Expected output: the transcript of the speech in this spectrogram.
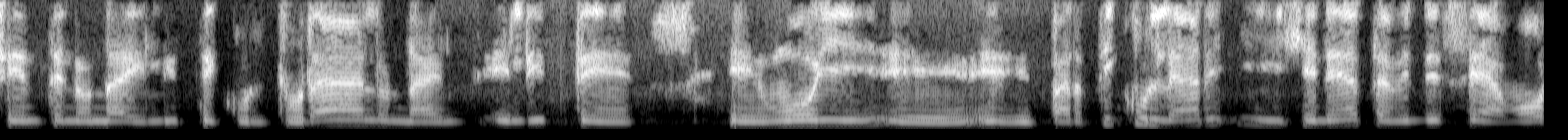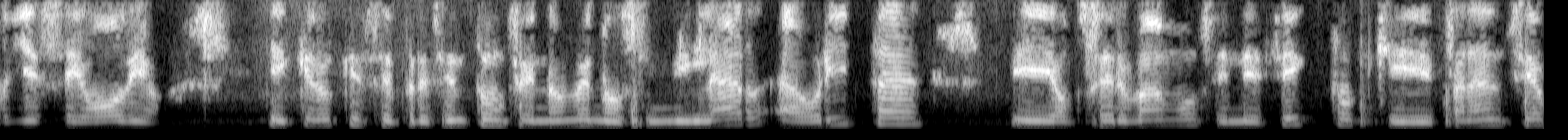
sienten una élite cultural, una élite eh, muy eh, particular y genera también ese amor y ese odio y creo que se presenta un fenómeno similar. Ahorita eh, observamos en efecto que Francia,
